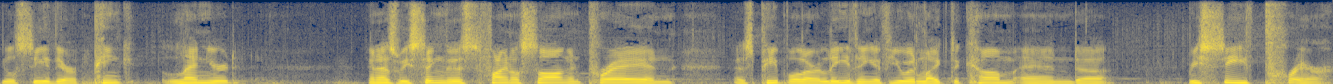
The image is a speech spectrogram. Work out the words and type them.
you'll see their pink lanyard. And as we sing this final song and pray, and as people are leaving, if you would like to come and uh, receive prayer,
